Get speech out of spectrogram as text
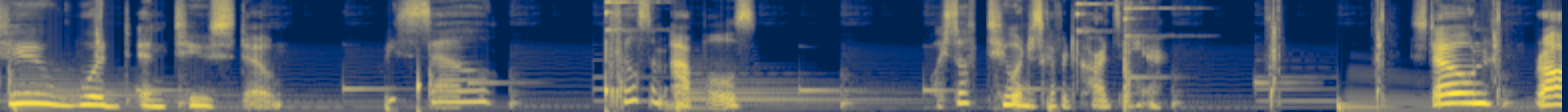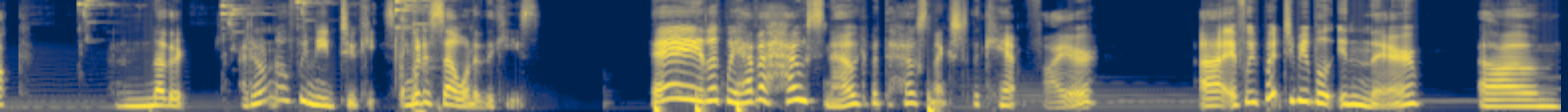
Two wood and two stone. We sell, sell some apples. We still have two undiscovered cards in here. Stone, rock, and another. I don't know if we need two keys. I'm going to sell one of the keys. Hey, look, we have a house now. We can put the house next to the campfire. Uh, if we put two people in there, um,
